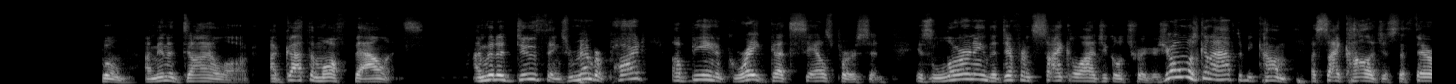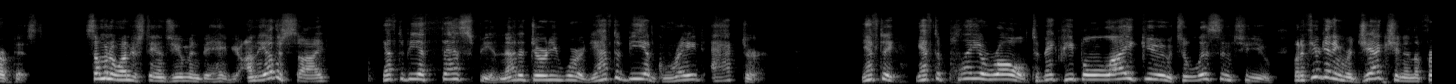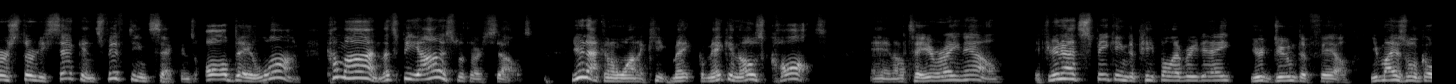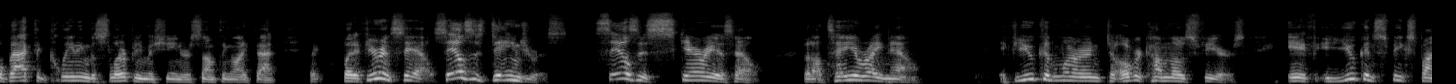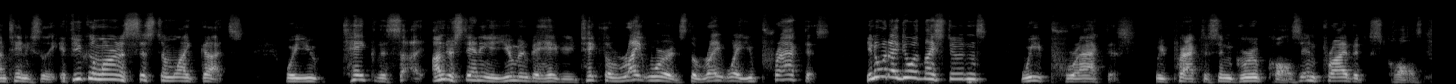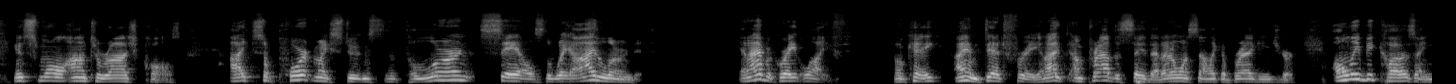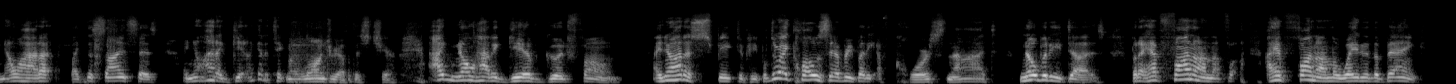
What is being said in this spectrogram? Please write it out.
Boom. I'm in a dialogue. I've got them off balance. I'm going to do things. Remember, part of being a great gut salesperson is learning the different psychological triggers. You're almost going to have to become a psychologist, a therapist, someone who understands human behavior. On the other side, you have to be a thespian, not a dirty word. You have to be a great actor. You have to you have to play a role to make people like you, to listen to you. But if you're getting rejection in the first 30 seconds, 15 seconds, all day long, come on, let's be honest with ourselves. You're not going to want to keep make, making those calls. And I'll tell you right now, if you're not speaking to people every day, you're doomed to fail. You might as well go back to cleaning the Slurpee machine or something like that. But if you're in sales, sales is dangerous. Sales is scary as hell. But I'll tell you right now, if you can learn to overcome those fears, if you can speak spontaneously, if you can learn a system like guts, where you take this understanding of human behavior, you take the right words the right way, you practice. You know what I do with my students? We practice. We practice in group calls, in private calls, in small entourage calls. I support my students to, to learn sales the way I learned it. And I have a great life. Okay. I am debt free. And I, I'm proud to say that. I don't want to sound like a bragging jerk, only because I know how to, like the sign says, I know how to get, I got to take my laundry off this chair. I know how to give good phone. I know how to speak to people. Do I close everybody? Of course not. Nobody does. But I have fun on the I have fun on the way to the bank.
